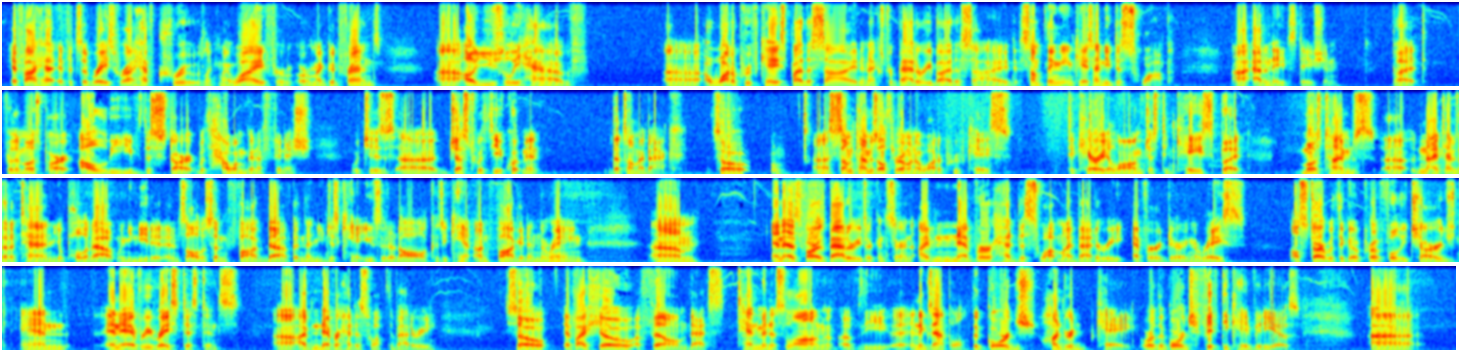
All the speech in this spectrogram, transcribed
if I have if it's a race where I have crew like my wife or, or my good friends, uh, I'll usually have uh, a waterproof case by the side, an extra battery by the side, something in case I need to swap uh, at an aid station. But for the most part, I'll leave the start with how I'm going to finish, which is uh, just with the equipment that's on my back. So uh, sometimes I'll throw in a waterproof case to carry along just in case, but most times, uh, nine times out of ten, you'll pull it out when you need it, and it's all of a sudden fogged up, and then you just can't use it at all because you can't unfog it in the rain. Um, and as far as batteries are concerned, I've never had to swap my battery ever during a race. I'll start with the GoPro fully charged, and in every race distance, uh, I've never had to swap the battery. So if I show a film that's 10 minutes long of the, uh, an example, the Gorge 100K or the Gorge 50K videos, uh,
